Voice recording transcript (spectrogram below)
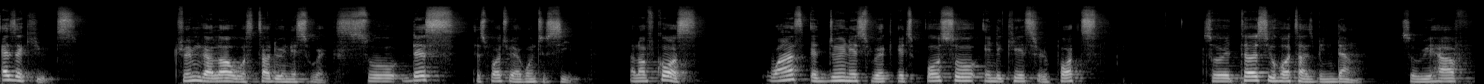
execute, trim galore will start doing its work. So this is what we are going to see. And of course, once it's doing its work, it also indicates reports. So it tells you what has been done. So we have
